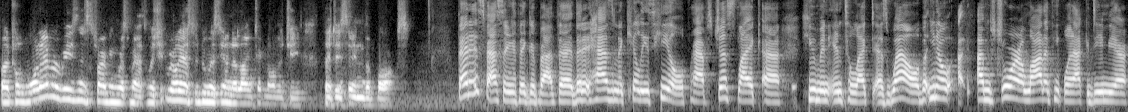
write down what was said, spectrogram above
but for whatever reason, it's struggling with math, which really has to do with the underlying technology that is in the box. That is fascinating to think about that, that it has an Achilles heel, perhaps just like human intellect as well. But, you know, I'm sure a lot of people in academia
